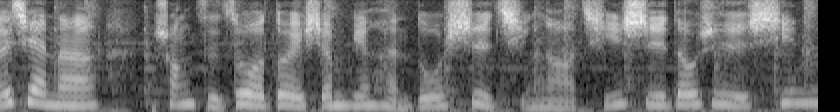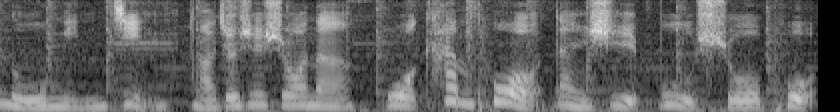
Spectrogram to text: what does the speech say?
而且呢，双子座对身边很多事情啊，其实都是心如明镜啊，就是说呢，我看破，但是不说破。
